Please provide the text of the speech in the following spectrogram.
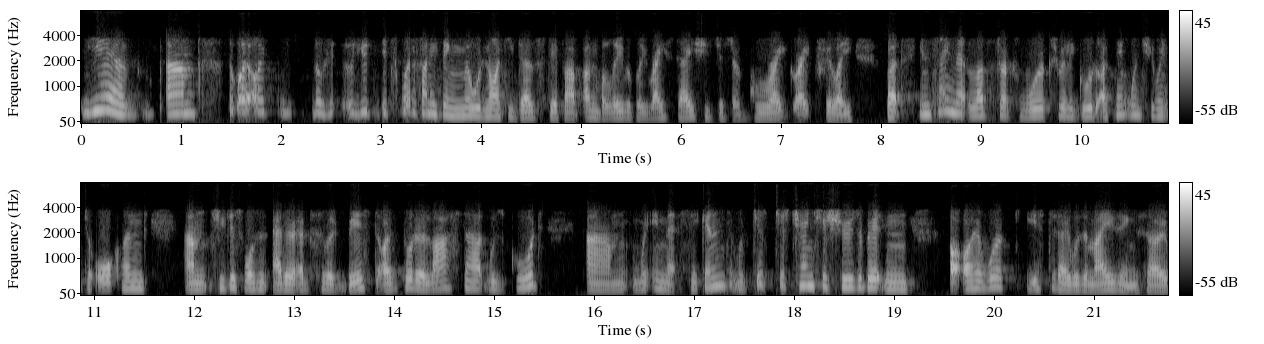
Yeah, um, look, I, I, look, you, it's quite a funny thing. Millwood Nike does step up unbelievably race day. She's just a great, great filly. But in saying that, Love Struck works really good. I think when she went to Auckland, um, she just wasn't at her absolute best. I thought her last start was good Um, in that second. We've just just changed her shoes a bit, and I, her work yesterday was amazing. So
